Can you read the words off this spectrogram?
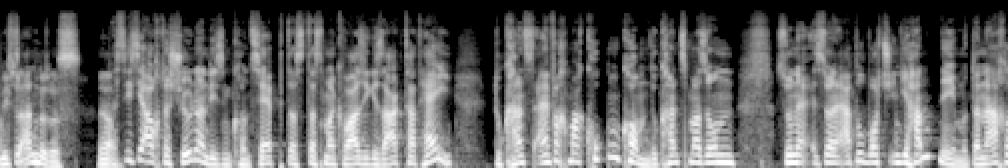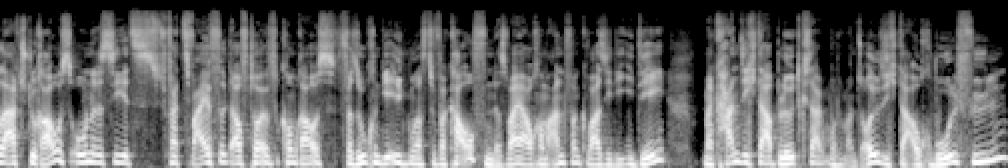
nichts anderes. Das ist ja auch das Schöne an diesem Konzept, dass, dass man quasi gesagt hat, hey, Du kannst einfach mal gucken kommen. Du kannst mal so, ein, so, eine, so eine Apple Watch in die Hand nehmen und danach latschst du raus, ohne dass sie jetzt verzweifelt auf Teufel komm raus versuchen, dir irgendwas zu verkaufen. Das war ja auch am Anfang quasi die Idee. Man kann sich da blöd gesagt, oder man soll sich da auch wohlfühlen.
